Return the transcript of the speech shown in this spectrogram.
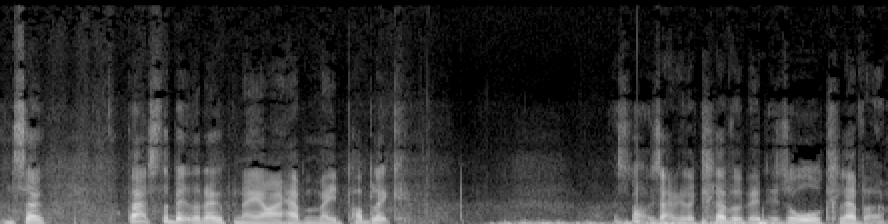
And so that's the bit that OpenAI haven't made public. It's not exactly the clever bit, it's all clever,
